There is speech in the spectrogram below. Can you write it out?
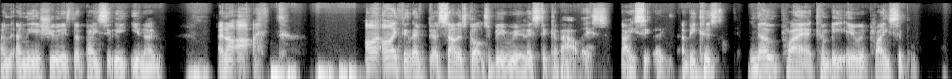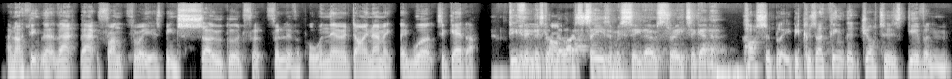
and and the issue is that basically, you know, and I. I, I think they've Salah's got to be realistic about this, basically, uh, because no player can be irreplaceable And I think that, that that front three has been so good for, for Liverpool, and they're a dynamic. They work together. Do you, You think know, this will be the last season we see those three together? Possibly, because I think that Jota's given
